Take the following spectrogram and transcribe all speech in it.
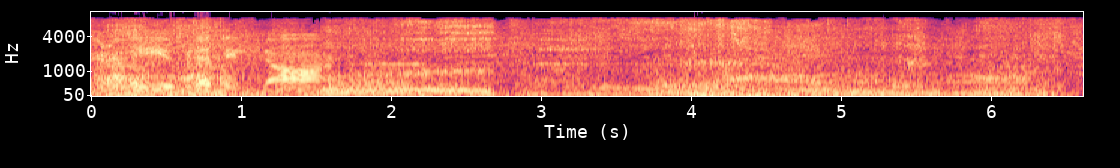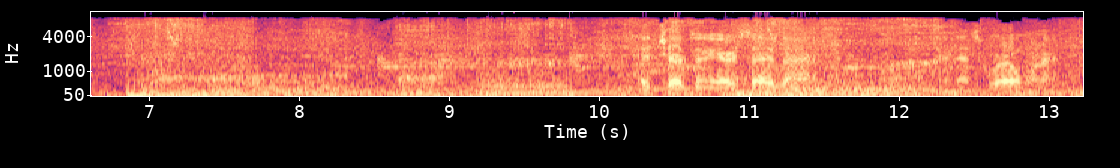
I don't know about you, but that thing's gone. Head trapped on the other side of that. And that's where I want it.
